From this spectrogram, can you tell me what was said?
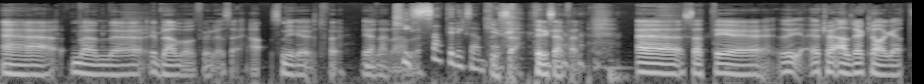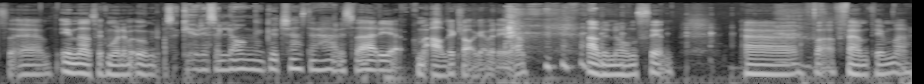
men uh, ibland var man tvungen att säga, ja, smyga ut för det ena eller Kissa andra. till exempel. Kissa till exempel. uh, så att det, jag tror jag aldrig har klagat. innan så kommer jag när jag var ung, var så, gud det är så långa gudstjänster här i Sverige. Jag kommer aldrig klaga över det igen. aldrig någonsin. Uh, fem timmar.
